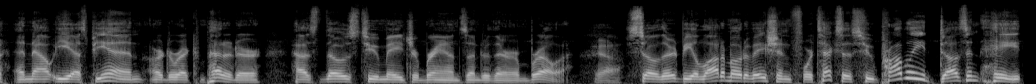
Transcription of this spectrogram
and now ESPN, our direct competitor, has those two major brands under their umbrella. Yeah. So there'd be a lot of motivation for Texas, who probably doesn't hate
